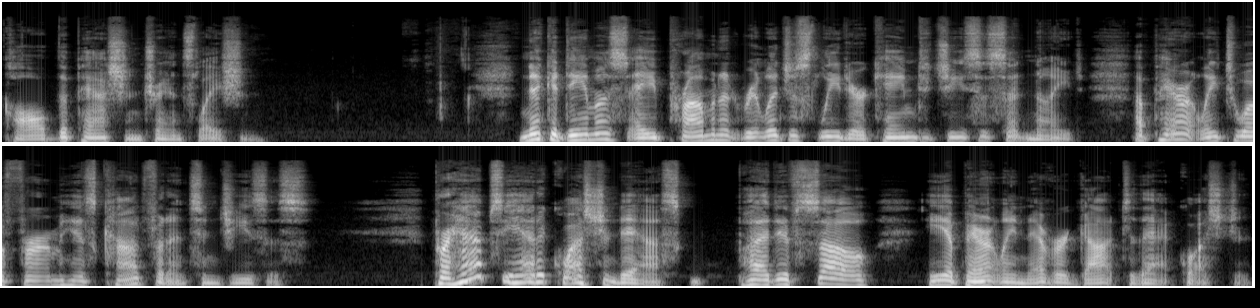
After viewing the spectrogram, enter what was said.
called the Passion Translation. Nicodemus, a prominent religious leader, came to Jesus at night, apparently to affirm his confidence in Jesus. Perhaps he had a question to ask, but if so, he apparently never got to that question.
